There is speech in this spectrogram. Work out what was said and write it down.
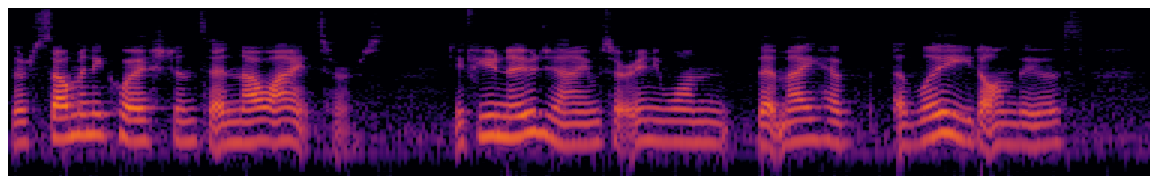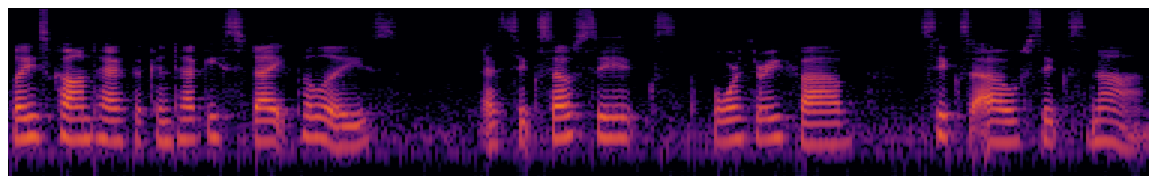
There's so many questions and no answers. If you knew James or anyone that may have a lead on this, please contact the Kentucky State Police at 606 435 6069.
